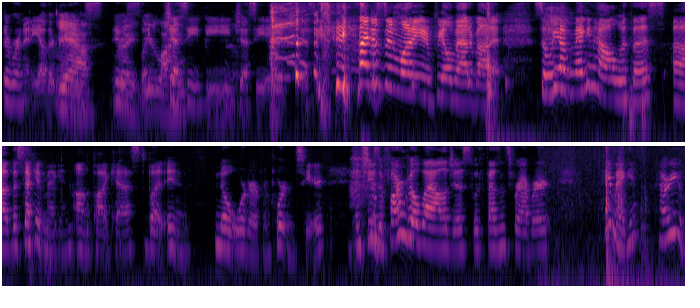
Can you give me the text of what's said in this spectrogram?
There weren't any other Megans. Yeah, it was right, like you're lying. Jesse B, Jesse H, Jesse C. I just didn't want you to feel bad about it. So we have Megan Howell with us, uh, the second Megan on the podcast, but in no order of importance here. And she's a farm bill biologist with Pheasants Forever. Hey, Megan, how are you?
